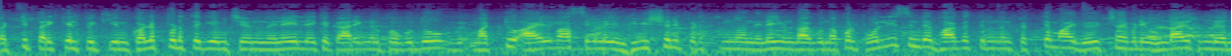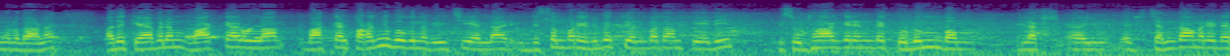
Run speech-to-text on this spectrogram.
വെട്ടിപ്പരിക്കേൽപ്പിക്കുകയും കൊലപ്പെടുത്തുകയും ചെയ്യുന്ന നിലയിലേക്ക് കാര്യങ്ങൾ പോകുന്നു. മറ്റു അയൽവാസികളെയും ഭീഷണിപ്പെടുത്തുന്ന നിലയുണ്ടാകുന്നു. അപ്പോൾ പോലീസിന്റെ ഭാഗത്തു നിന്നും കൃത്യമായ വീഴ്ച ഇവിടെ ഉണ്ടായിട്ടുണ്ട് എന്നുള്ളതാണ്. അത് കേവലം വാക്കാലുള്ള വാക്കാൽ പറഞ്ഞു പോകുന്ന വീഴ്ചയല്ല. ഡിസംബർ ഇരുപത്തി ഒൻപതാം തീയതി സുധാകരന്റെ കുടുംബം ലക്ഷ ചെന്താമരയുടെ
